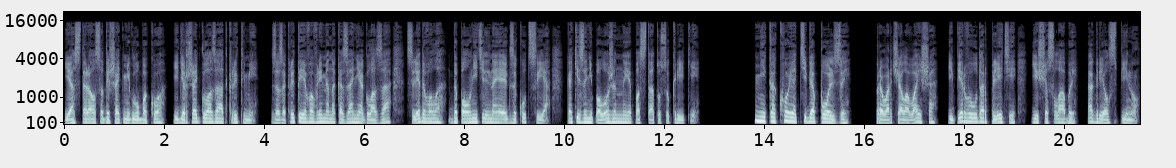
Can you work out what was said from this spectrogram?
Я старался дышать неглубоко и держать глаза открытыми. За закрытые во время наказания глаза следовала дополнительная экзекуция, как и за неположенные по статусу крики. «Никакой от тебя пользы», — проворчала Вайша, и первый удар плети, еще слабый, огрел спину.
